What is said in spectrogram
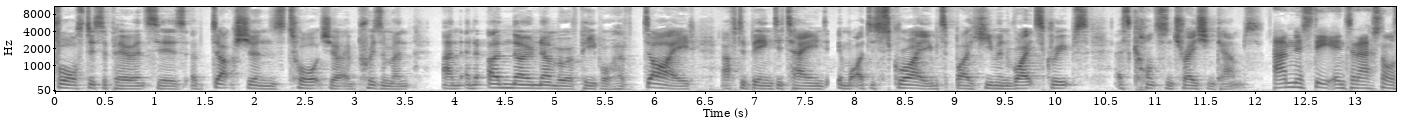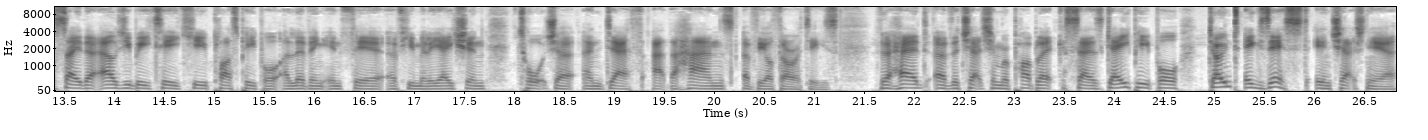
forced disappearances, abductions, torture, imprisonment, and an unknown number of people have died after being detained in what are described by human rights groups as concentration camps. Amnesty International say that LGBTQ plus people are living in fear of humiliation, torture, and death at the hands of the authorities. The head of the Chechen Republic says gay people don't exist in Chechnya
